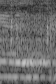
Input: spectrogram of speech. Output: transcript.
Eh,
